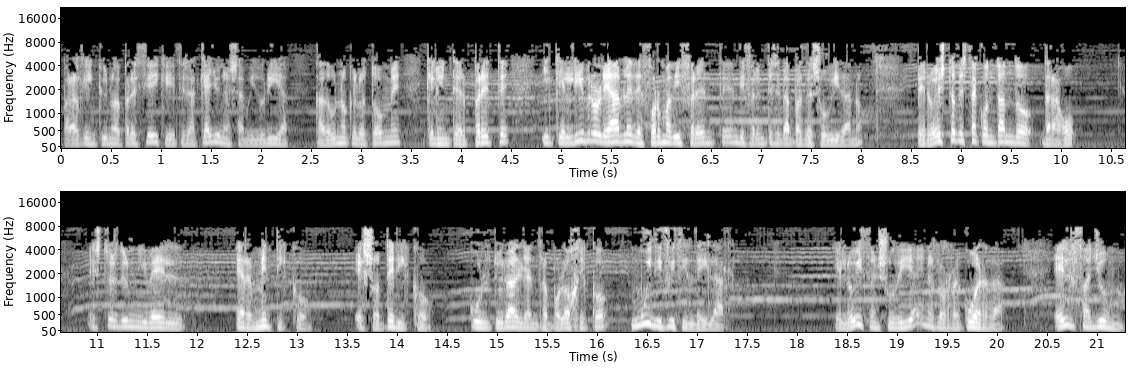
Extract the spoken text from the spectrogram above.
Para alguien que uno aprecia y que dices, aquí hay una sabiduría, cada uno que lo tome, que lo interprete y que el libro le hable de forma diferente en diferentes etapas de su vida, ¿no? Pero esto que está contando Dragó, esto es de un nivel hermético, esotérico, cultural y antropológico muy difícil de hilar. Él lo hizo en su día y nos lo recuerda. El Fayum.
